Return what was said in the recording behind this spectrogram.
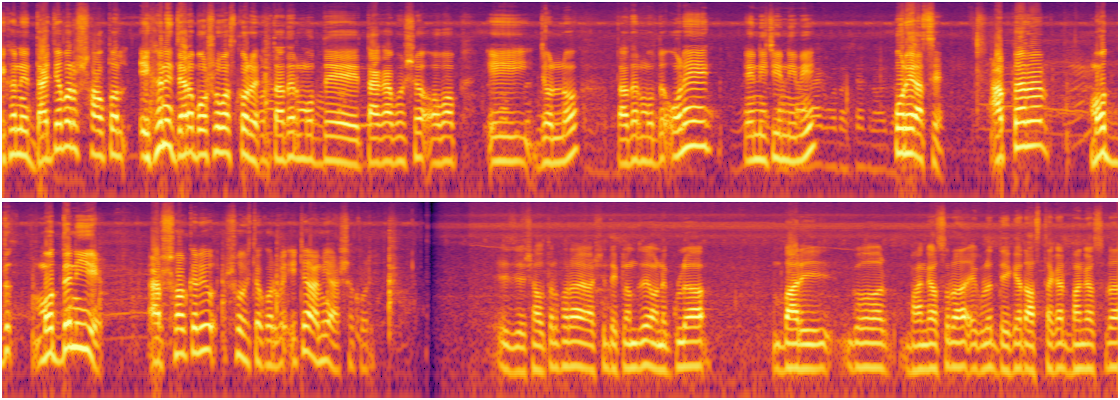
এখানে দাজ্যাবার সাঁওতাল এখানে যারা বসবাস করে তাদের মধ্যে টাকা পয়সা অভাব এই জন্য তাদের মধ্যে অনেক এ নিচে নেমে পড়ে আছে। আপনার মধ্যে মধ্যে নিয়ে আর সরকারি সহায়তা করবে এটা আমি আশা করি। এই যে সাঁওতাল সাঁওতালপাড়ায় আসি দেখলাম যে অনেকগুলা বাড়ি ঘর ভাঙ্গাচোরা এগুলো দেখে রাস্তাঘাট ভাঙ্গাচোরা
